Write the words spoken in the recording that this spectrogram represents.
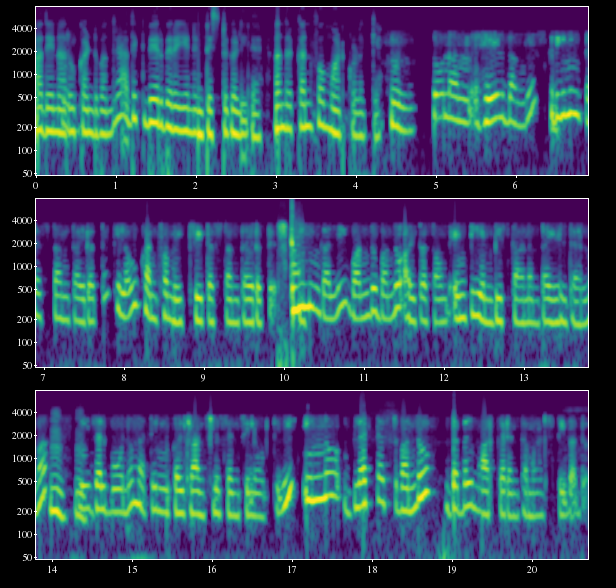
ಅದೇನಾದ್ರು ಕಂಡು ಬಂದ್ರೆ ಅದಕ್ಕೆ ಬೇರೆ ಬೇರೆ ಏನೇನ್ ಟೆಸ್ಟ್ಗಳಿದೆ ಅಂದ್ರೆ ಕನ್ಫರ್ಮ್ ಮಾಡ್ಕೊಳ್ಳಕ್ಕೆ. ಸೊ ನಾನು ಹೇಳ್ದಂಗೆ ಸ್ಕ್ರೀನಿಂಗ್ ಟೆಸ್ಟ್ ಅಂತ ಇರುತ್ತೆ ಕೆಲವು ಕನ್ಫರ್ಮೇಟ್ರಿ ಟೆಸ್ಟ್ ಅಂತ ಇರುತ್ತೆ. ಸ್ಕ್ರೀನಿಂಗ್ ಅಲ್ಲಿ ಒಂದು ಬಂದು ultrasound N T N B scan ಅಂತ ಹೇಳ್ದೆ ಅಲ್ವಾ? ಮೀಸಲ್ ಬೋನು ಮತ್ತೆ ನ್ಯೂಕಲ್ ಟ್ರಾನ್ಸ್ಲೂಸೆನ್ಸಿ ನೋಡ್ತೀವಿ. ಇನ್ನು ಬ್ಲಡ್ ಟೆಸ್ಟ್ ಬಂದು ಡಬಲ್ ಮಾರ್ಕರ್ ಅಂತ ಮಾಡಿಸ್ತೀವಿ ಅದು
